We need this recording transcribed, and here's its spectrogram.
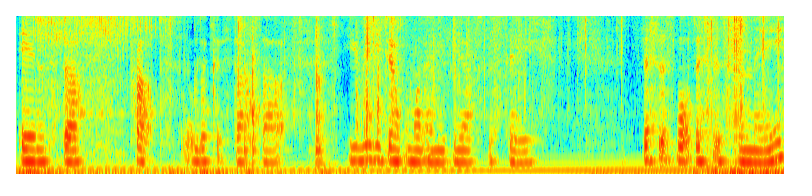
in stuff perhaps or look at stuff that you really don't want anybody else to see. This is what this is for me.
